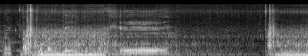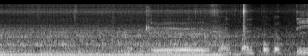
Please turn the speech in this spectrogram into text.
เรื่องปั่นปกติโอเค โอเคเครื่องปั่นป กติ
